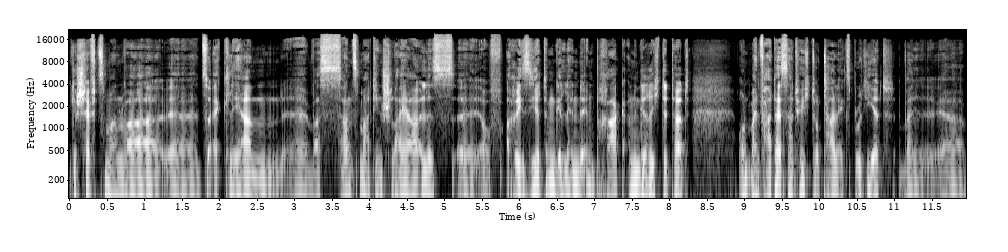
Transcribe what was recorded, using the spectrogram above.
Geschäftsmann war, äh, zu erklären, äh, was Hans-Martin Schleier alles äh, auf arisiertem Gelände in Prag angerichtet hat und mein Vater ist natürlich total explodiert, weil er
